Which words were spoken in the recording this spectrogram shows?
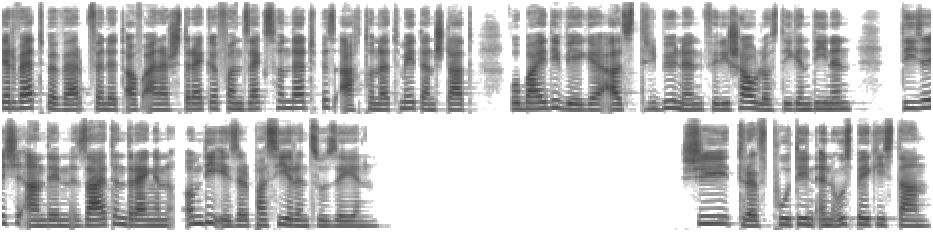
Der Wettbewerb findet auf einer Strecke von 600 bis 800 Metern statt, wobei die Wege als Tribünen für die Schaulustigen dienen, die sich an den Seiten drängen, um die Esel passieren zu sehen. Xi trifft Putin in Usbekistan.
